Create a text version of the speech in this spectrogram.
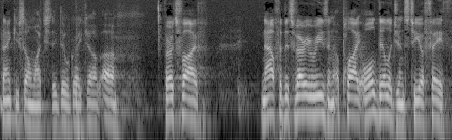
Thank you so much. They do a great job. Uh, verse 5 Now, for this very reason, apply all diligence to your faith.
